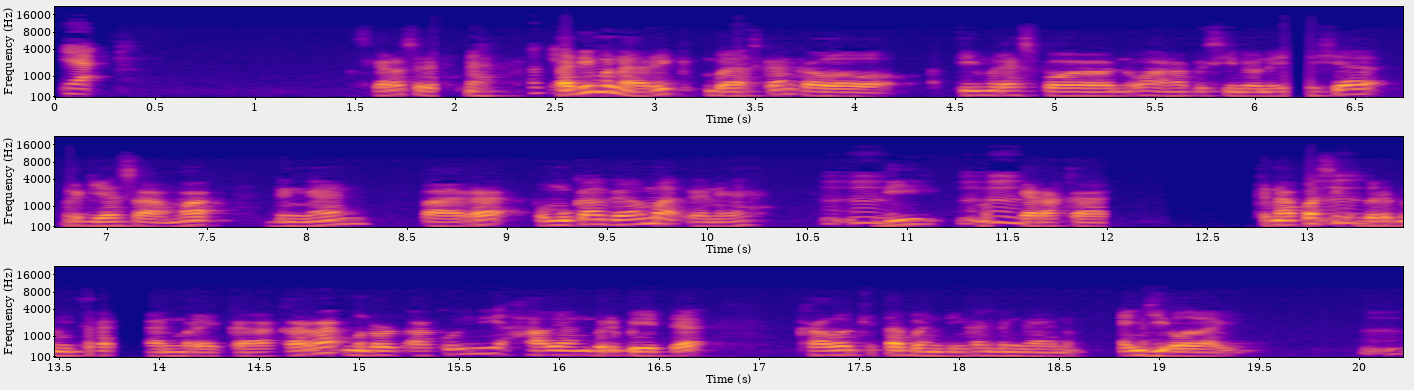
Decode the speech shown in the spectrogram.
Ya, sekarang sudah. Nah, oke. tadi menarik bahaskan kalau tim respon Wahana Visi Indonesia bekerjasama dengan para pemuka agama kan ya Mm-mm. di Mm-mm. masyarakat. Kenapa sih Mm-mm. bermitra dengan mereka? Karena menurut aku ini hal yang berbeda kalau kita bandingkan dengan NGO lain. Mm-mm.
